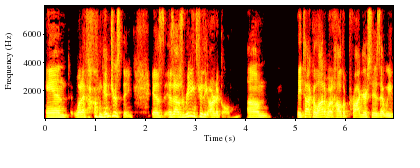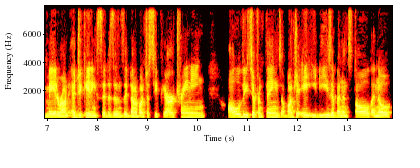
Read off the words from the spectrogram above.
And what I found interesting is as I was reading through the article, um, they talk a lot about how the progress is that we've made around educating citizens. They've done a bunch of CPR training, all of these different things. A bunch of AEDs have been installed. I know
